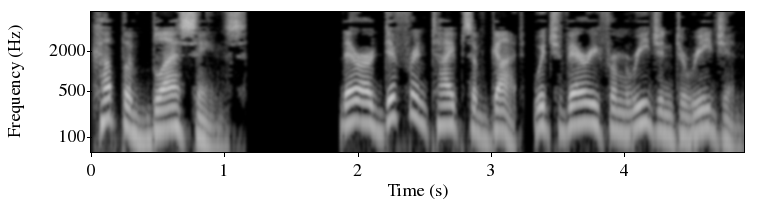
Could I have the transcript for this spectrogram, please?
cup of blessings. There are different types of gut, which vary from region to region.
